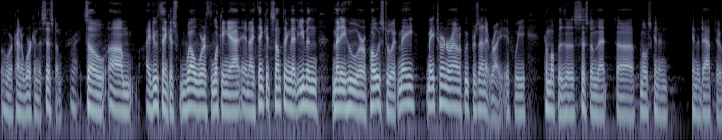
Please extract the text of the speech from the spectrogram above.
who are kind of working the system. Right. So um, I do think it's well worth looking at, and I think it's something that even many who are opposed to it may may turn around if we present it right, if we come up with a system that uh, most can can adapt to.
